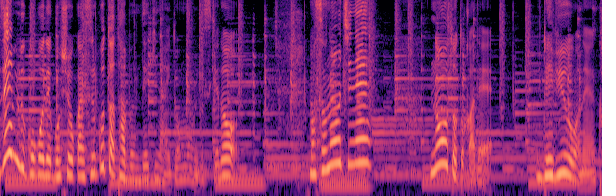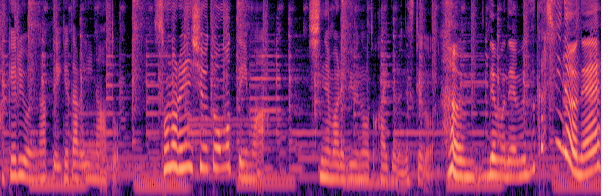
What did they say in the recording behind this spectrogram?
全部ここでご紹介することは多分できないと思うんですけど、まあ、そのうちねノートとかでレビューをね書けるようになっていけたらいいなと。その練習と思って今シネマレビューノート書いてるんですけど。でもね難しいのよね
